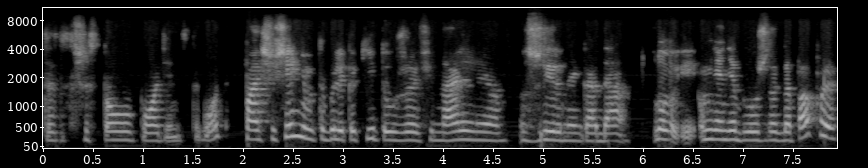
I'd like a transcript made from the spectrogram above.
с 6 по 11 год. По ощущениям, это были какие-то уже финальные жирные года ну, у меня не было уже тогда папы.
